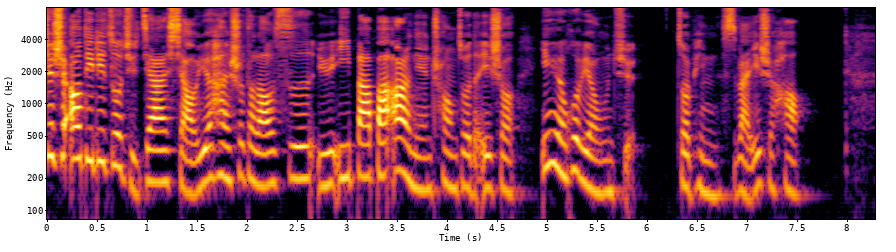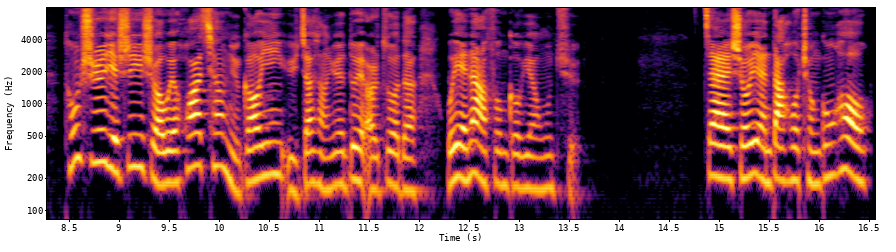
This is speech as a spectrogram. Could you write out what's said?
这是奥地利作曲家小约翰施特劳斯于1882年创作的一首音乐会圆舞曲，作品四百一十号，同时也是一首为花腔女高音与交响乐队而作的维也纳风格圆舞曲。在首演大获成功后，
